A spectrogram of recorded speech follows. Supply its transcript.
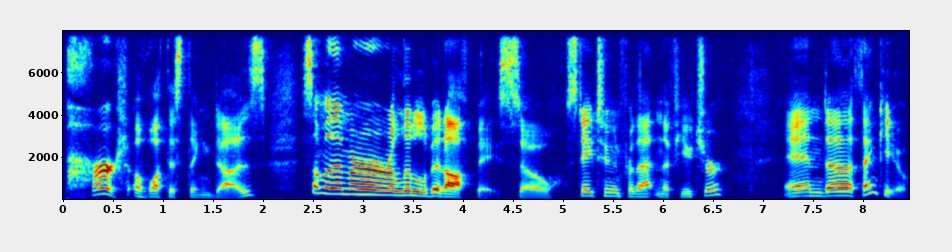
part of what this thing does. Some of them are a little bit off base, so stay tuned for that in the future. And uh, thank you.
